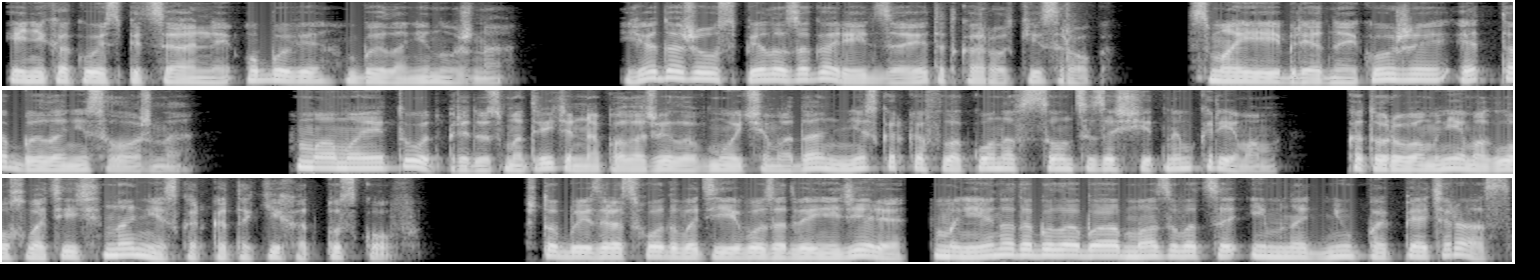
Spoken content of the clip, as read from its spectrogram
и никакой специальной обуви было не нужно. Я даже успела загореть за этот короткий срок. С моей бледной кожей это было несложно. Мама и тут предусмотрительно положила в мой чемодан несколько флаконов с солнцезащитным кремом, которого мне могло хватить на несколько таких отпусков. Чтобы израсходовать его за две недели, мне надо было бы обмазываться им на дню по пять раз,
